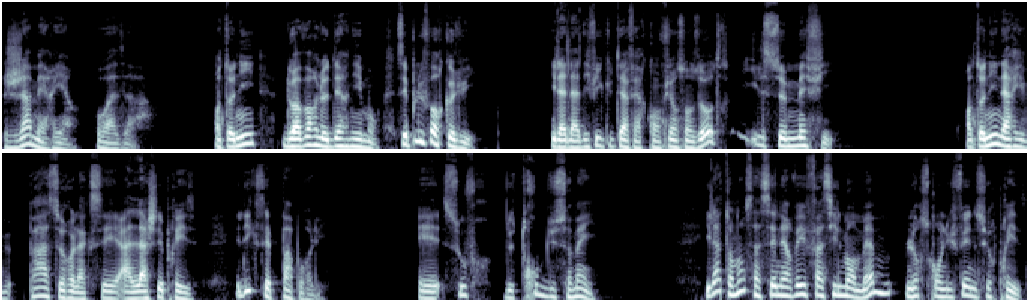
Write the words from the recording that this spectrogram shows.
jamais rien au hasard. Anthony doit avoir le dernier mot. C'est plus fort que lui. Il a de la difficulté à faire confiance aux autres, il se méfie. Anthony n'arrive pas à se relaxer, à lâcher prise. Il dit que c'est pas pour lui. Et souffre de troubles du sommeil. Il a tendance à s'énerver facilement, même lorsqu'on lui fait une surprise.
